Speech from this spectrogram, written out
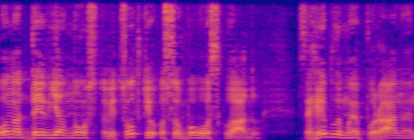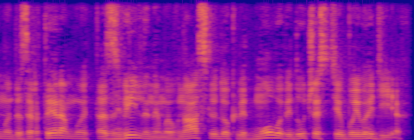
понад 90% особового складу загиблими, пораненими, дезертирами та звільненими внаслідок відмови від участі в бойових діях.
